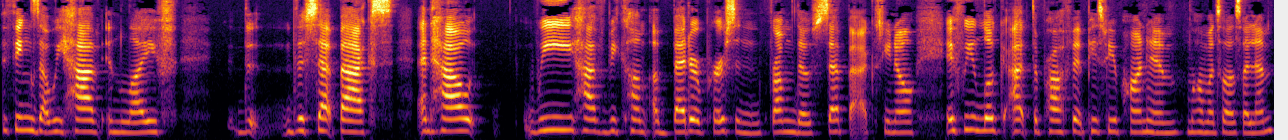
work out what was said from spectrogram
the things that we have in life the the setbacks and how we have become a better person from those setbacks you know? If we look at the prophet peace be upon him muhammad sallallahu alaihi wasallam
